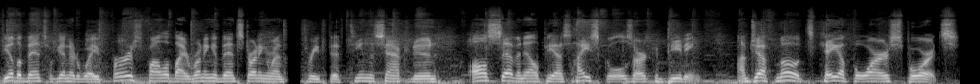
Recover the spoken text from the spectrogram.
Field events will get underway first, followed by running events starting around 3:15 this afternoon. All seven LPS high schools are competing. I'm Jeff Motz, KFOR Sports.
